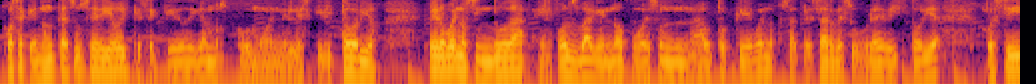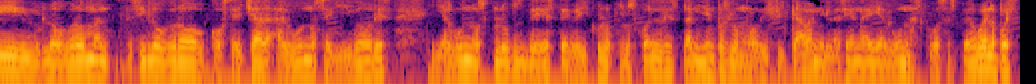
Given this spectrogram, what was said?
Cosa que nunca sucedió y que se quedó digamos como en el escritorio. Pero bueno sin duda el Volkswagen Oppo es un auto que bueno pues a pesar de su breve historia pues sí logró sí logró cosechar algunos seguidores y algunos clubs de este vehículo pues los cuales también pues lo modificaban y le hacían ahí algunas cosas. Pero bueno pues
